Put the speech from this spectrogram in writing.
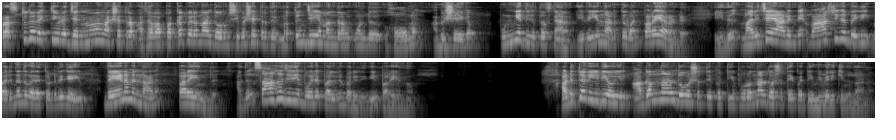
പ്രസ്തുത വ്യക്തിയുടെ ജന്മ നക്ഷത്രം അഥവാ പക്കപ്പിറന്നാൾ തോറും ശിവക്ഷേത്രത്തിൽ മൃത്യുഞ്ജയ മന്ത്രം കൊണ്ട് ഹോമം അഭിഷേകം പുണ്യതീർത്ഥ സ്നാനം ഇവയും നടത്തുവാൻ പറയാറുണ്ട്. ഇത് മരിച്ചയാളിന്റെ വാർഷിക ബലി വരുന്നത് വരെ തുടരുകയും വേണമെന്നാണ് പറയുന്നത്. അത് സാഹചര്യം പോലെ പലരും പല രീതിയിൽ പറയുന്നു. അടുത്ത വീഡിയോയിൽ അകംനാൾ ദോഷത്തെ പറ്റിയും പുറന്നാൾ ദോഷത്തെ പറ്റിയും വിവരിക്കുന്നതാണ്.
